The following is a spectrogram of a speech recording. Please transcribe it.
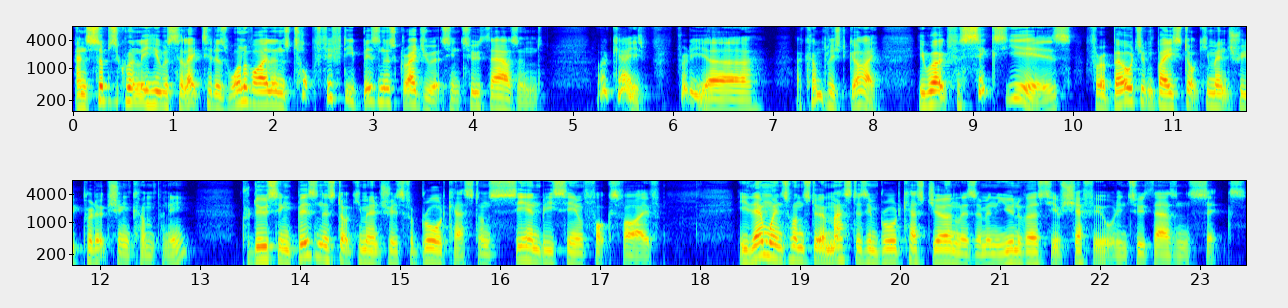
And subsequently, he was selected as one of Ireland's top 50 business graduates in 2000. Okay, he's pretty uh, accomplished guy. He worked for six years for a Belgium based documentary production company, producing business documentaries for broadcast on CNBC and Fox 5. He then went on to do a Master's in Broadcast Journalism in the University of Sheffield in 2006.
